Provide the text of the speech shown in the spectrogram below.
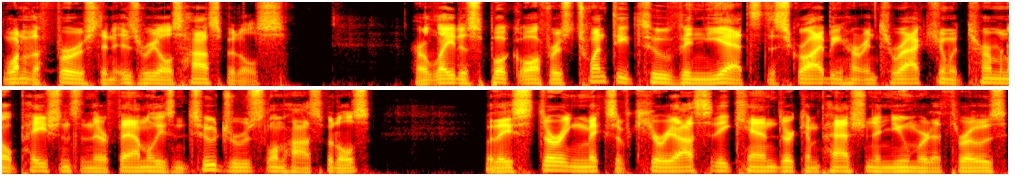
one of the first in Israel's hospitals. Her latest book offers 22 vignettes describing her interaction with terminal patients and their families in two Jerusalem hospitals, with a stirring mix of curiosity, candor, compassion, and humor that throws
